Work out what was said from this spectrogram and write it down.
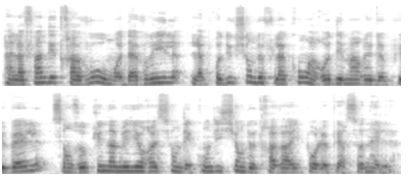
À la fin des travaux, au mois d'avril, la production de flacons a redémarré de plus belle, sans aucune amélioration des conditions de travail pour le personnel.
